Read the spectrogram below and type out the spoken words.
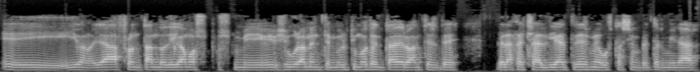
eh, y, bueno, ya afrontando, digamos, pues mi, seguramente mi último tentadero antes de, de la fecha del día 3, me gusta siempre terminar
